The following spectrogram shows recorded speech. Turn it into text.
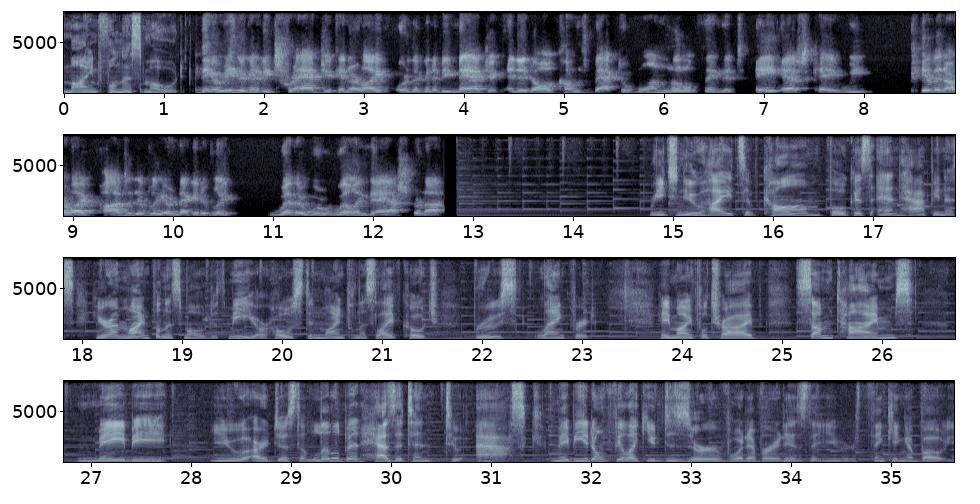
mindfulness mode? They are either going to be tragic in our life or they're going to be magic. And it all comes back to one little thing that's ASK. We pivot our life positively or negatively, whether we're willing to ask or not. Reach new heights of calm, focus, and happiness here on Mindfulness Mode with me, your host and mindfulness life coach, Bruce Langford. Hey, Mindful Tribe, sometimes maybe you are just a little bit hesitant to ask. Maybe you don't feel like you deserve whatever it is that you're thinking about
